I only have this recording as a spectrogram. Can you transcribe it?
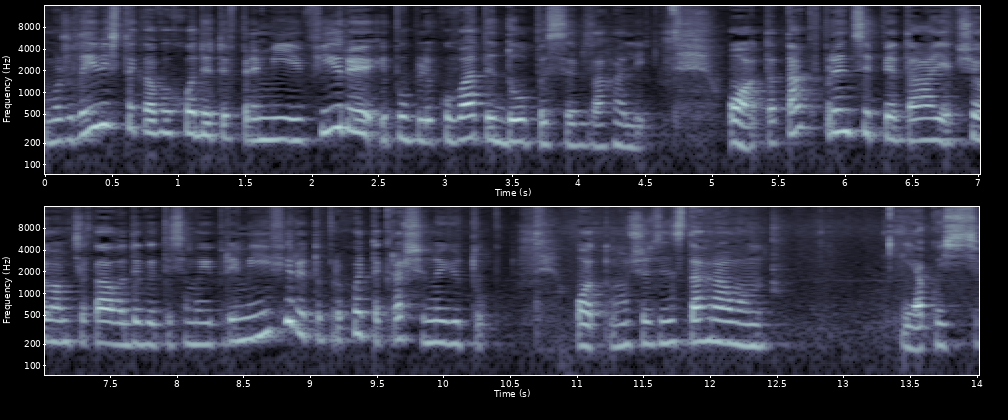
можливість така виходити в прямі ефіри і публікувати дописи взагалі. От, а так, в принципі, да, якщо вам цікаво дивитися мої прямі ефіри, то приходьте краще на YouTube. От, тому що з інстаграмом якось.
